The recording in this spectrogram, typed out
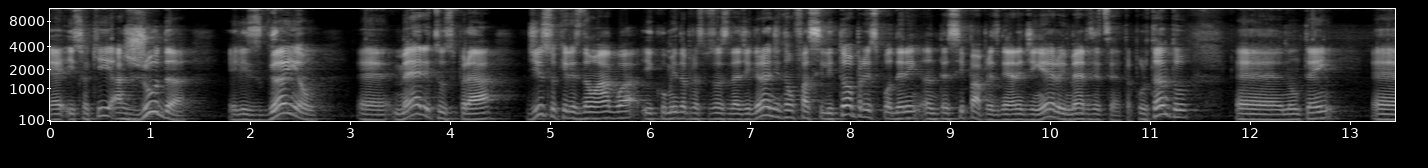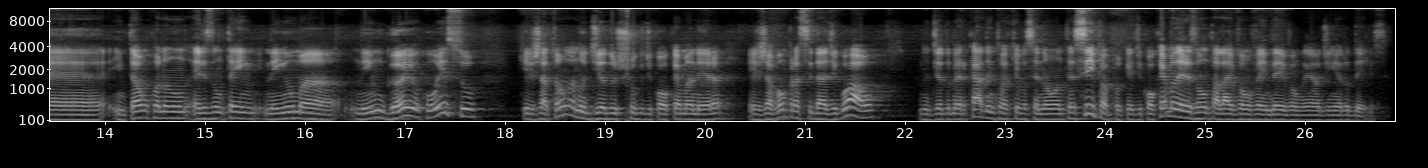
é, isso aqui ajuda, eles ganham é, méritos para disso que eles dão água e comida para as pessoas da cidade grande, então facilitou para eles poderem antecipar, para eles ganharem dinheiro e méritos, etc. Portanto, é, não tem. É, então, quando não, eles não têm nenhuma, nenhum ganho com isso, que eles já estão lá no dia do chuco de qualquer maneira, eles já vão para a cidade igual no dia do mercado, então aqui você não antecipa, porque de qualquer maneira eles vão estar lá e vão vender e vão ganhar o dinheiro deles.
